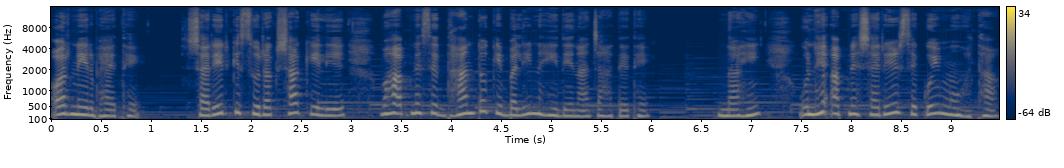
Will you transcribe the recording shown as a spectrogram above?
और निर्भय थे। शरीर की सुरक्षा के लिए वह अपने सिद्धांतों की बलि नहीं देना चाहते थे। न ही उन्हें अपने शरीर से कोई मोह था।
